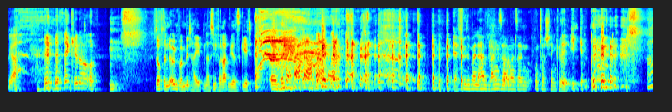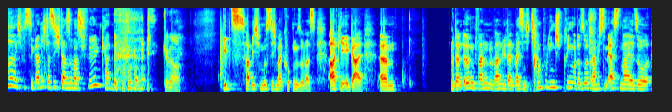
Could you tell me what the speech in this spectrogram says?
ja, genau. Ich durfte dann irgendwann mithypen, lass mich verraten, wie das geht. Er fühlte meine Hand langsam an seinen Unterschenkel. Ah, ich wusste gar nicht, dass ich da sowas fühlen kann. Genau. Gibt's, hab ich, musste ich mal gucken, sowas. Okay, egal. Ähm, und dann irgendwann waren wir dann, weiß ich nicht, Trampolinspringen oder so. Dann habe ich zum ersten Mal so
